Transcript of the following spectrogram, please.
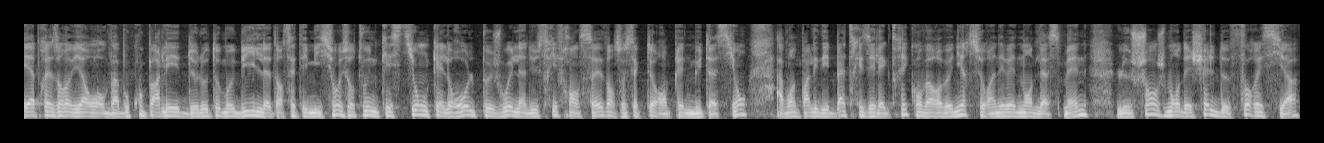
Et à présent, eh on va beaucoup parler de l'automobile dans cette émission et surtout une question quel rôle peut jouer l'industrie française dans ce secteur en pleine mutation? Avant de parler des batteries électriques, on va revenir sur un événement de la semaine, le changement d'échelle de Forestia,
